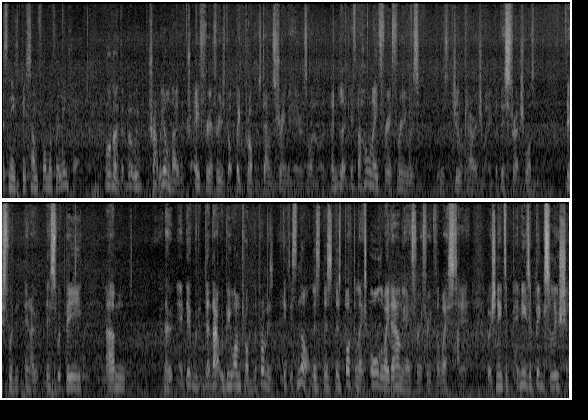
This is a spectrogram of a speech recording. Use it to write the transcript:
There needs to be some form of relief here. Well, no, but we we all know that A303's got big problems downstream of here as well. And look, if the whole A303 was was dual carriageway, but this stretch wasn't, this wouldn't, you know, this would be, um, you know, it, it would that, that would be one problem. The problem is it, it's not. There's, there's there's bottlenecks all the way down the A303 to the west here, which needs a it needs a big solution,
